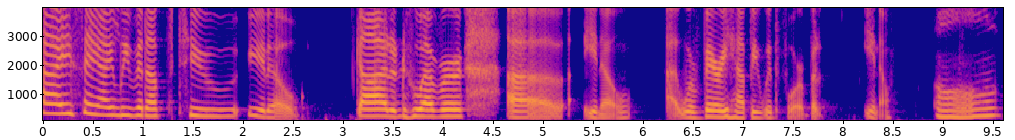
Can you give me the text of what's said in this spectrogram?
I say I leave it up to, you know, God and whoever. Uh, you know, we're very happy with four, but, you know, Oh,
